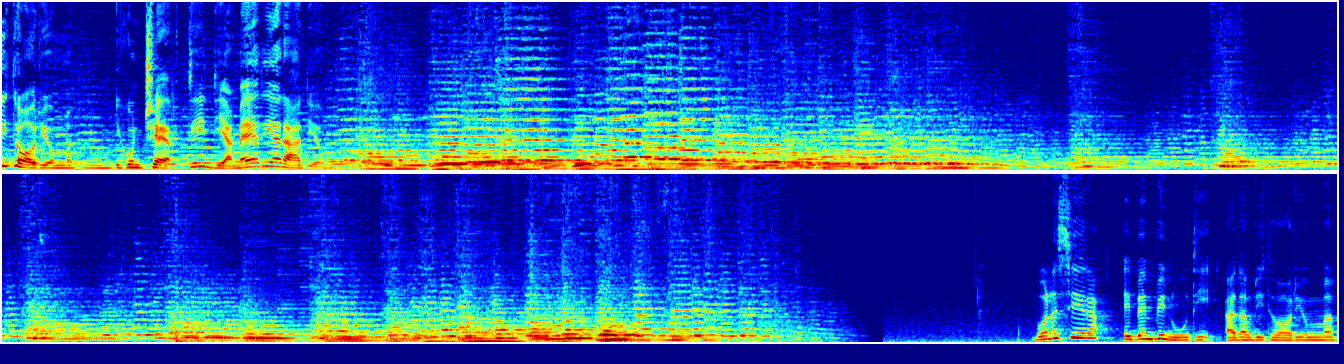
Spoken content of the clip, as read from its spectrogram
Auditorium, i concerti di Ameria Radio. Buonasera e benvenuti ad Auditorium.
